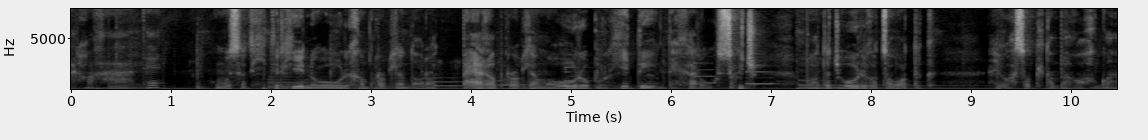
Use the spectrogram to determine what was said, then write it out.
гарах байхаа тий? Хүмүүсэд хитрхи нөгөө өөрийнхөө проблемд ороод байгаа проблем өөрөө бүр хэдий дахиад өсгөж бодож өөрийгөө зовоодаг айгүй асуудал том байгаа байхгүй.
